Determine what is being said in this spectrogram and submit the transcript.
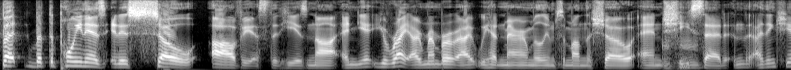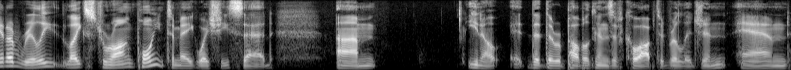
but but the point is, it is so obvious that he is not. And yet, you're right. I remember I, we had Marianne Williamson on the show, and she Mm-hmm. said, and I think she had a really like strong point to make. What she said, um, you know, that the Republicans have co-opted religion and.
